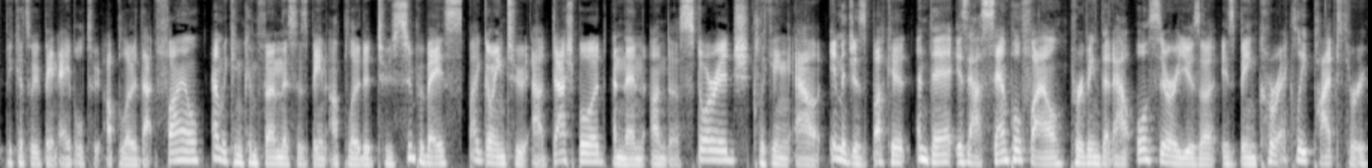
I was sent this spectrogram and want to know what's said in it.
because we've been able to upload that file, and we can confirm this has been uploaded to Supabase by going to our dashboard and then under storage, clicking our images bucket, and there is our sample file proving that our Auth0 user is being correctly piped through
